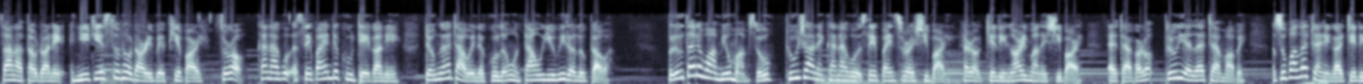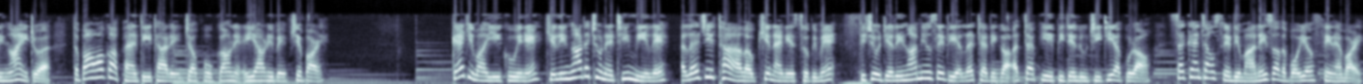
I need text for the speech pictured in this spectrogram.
စားနာတောက်တာနဲ့အငြိချင်းဆွလို့တာတွေပဲဖြစ်ပါတယ်ဆိုတော့ခန္ဓာကိုယ်အစိပ်ပိုင်းတစ်ခုတည်းကနေတုံငန်းတာဝန်တစ်ခုလုံးကိုတာဝန်ယူပြီးတော့လုပ်တာပါဘလူးတဲ့တဝမျိုးမှာမဆိုထူးခြားတဲ့ခန္ဓာကိုယ်အစိပ်ပိုင်းဆိုရရှိပါတယ်အဲ့တော့ဂျယ်လီငါးတွေမှလည်းရှိပါတယ်အဲဒါကတော့သူတို့ရဲ့လက်ထံမှာပဲအစုပါလက်ထံတွေကဂျယ်လီငါးတွေအတွက်တဘာဝကဖန်တီးထားတဲ့ကြောက်ဖို့ကောင်းတဲ့အရာတွေပဲဖြစ်ပါတယ် ကဲဒီမှာရေကူရင်းနဲ့ဂျယ်လီငါးတချို့နဲ့ထိမီလဲအလက်ကြီးထရလောက်ဖြစ်နိုင်တယ်ဆိုပေမဲ့တချို့ဂျယ်လီငါးမျိုးစိတ်တွေရဲ့လက်ထက်တွေကအတက်ပြေးပြီးတဲ့လူကြီးတယောက်ကိုတော့စက္ကန့်60တွေမှာနေစားသဘောရောက်နေနိုင်ပါတယ်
